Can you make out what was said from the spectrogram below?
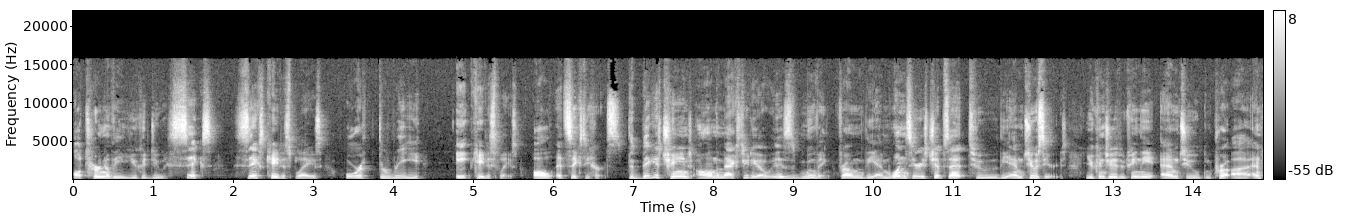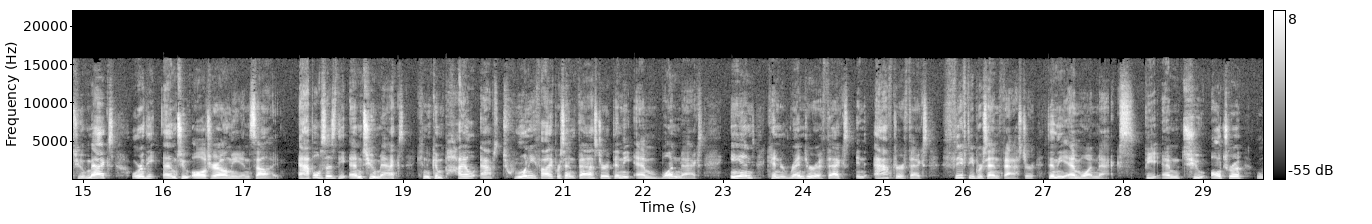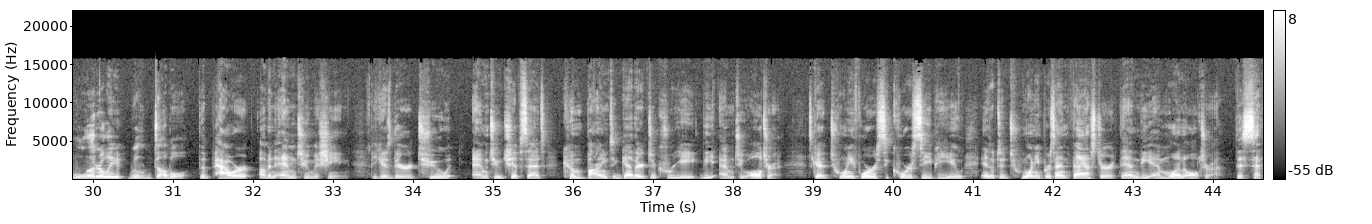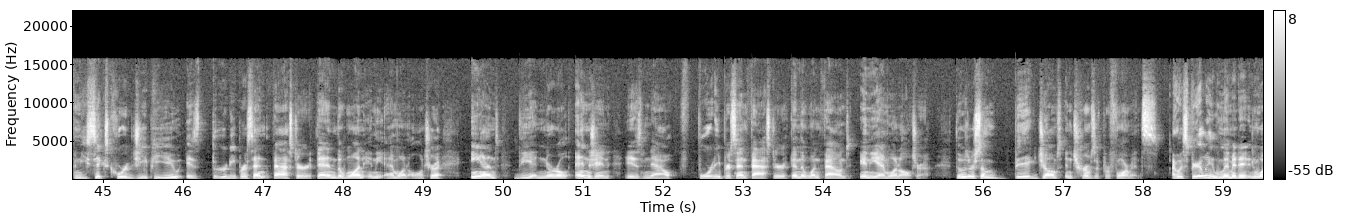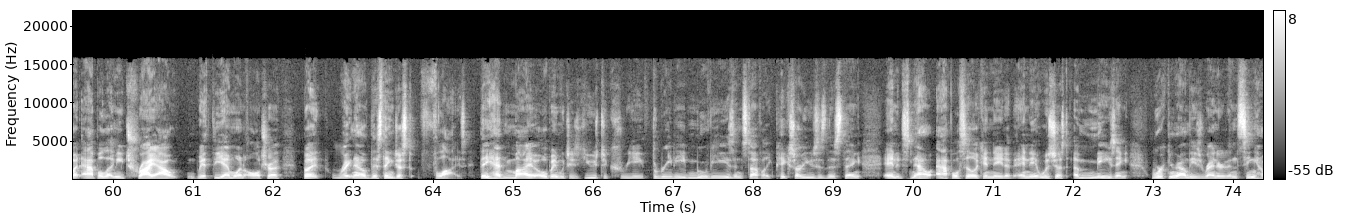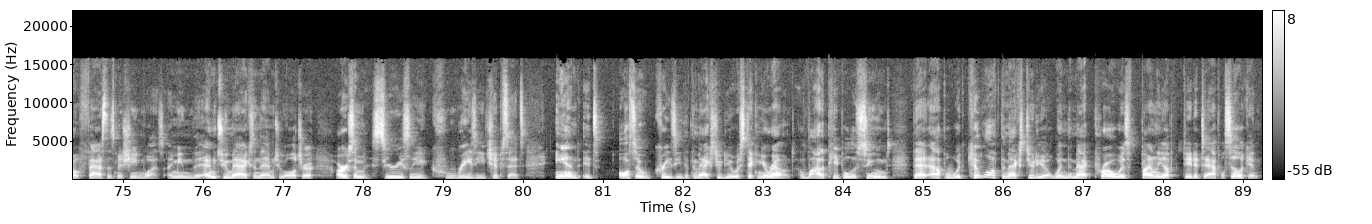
Alternatively, you could do 6 6K displays or three 8K displays, all at 60 Hz. The biggest change on the Mac Studio is moving from the M1 series chipset to the M2 series. You can choose between the M2, Pro, uh, M2 Max or the M2 Ultra on the inside. Apple says the M2 Max can compile apps 25% faster than the M1 Max and can render effects in After Effects 50% faster than the M1 Max. The M2 Ultra literally will double the power of an M2 machine because there are two M2 chipsets combined together to create the M2 Ultra. It's got a 24 core CPU and up to 20% faster than the M1 Ultra. The 76 core GPU is 30% faster than the one in the M1 Ultra and the neural engine is now 40% faster than the one found in the M1 Ultra. Those are some big jumps in terms of performance. I was fairly limited in what Apple let me try out with the M1 Ultra, but right now this thing just flies. They had Maya open, which is used to create 3D movies and stuff like Pixar uses this thing, and it's now Apple Silicon native, and it was just amazing working around these renders and seeing how fast this machine was. I mean, the M2 Max and the M2 Ultra are some seriously crazy chipsets, and it's also crazy that the Mac Studio is sticking around. A lot of people assumed that Apple would kill off the Mac Studio when the Mac Pro was finally updated to Apple Silicon.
